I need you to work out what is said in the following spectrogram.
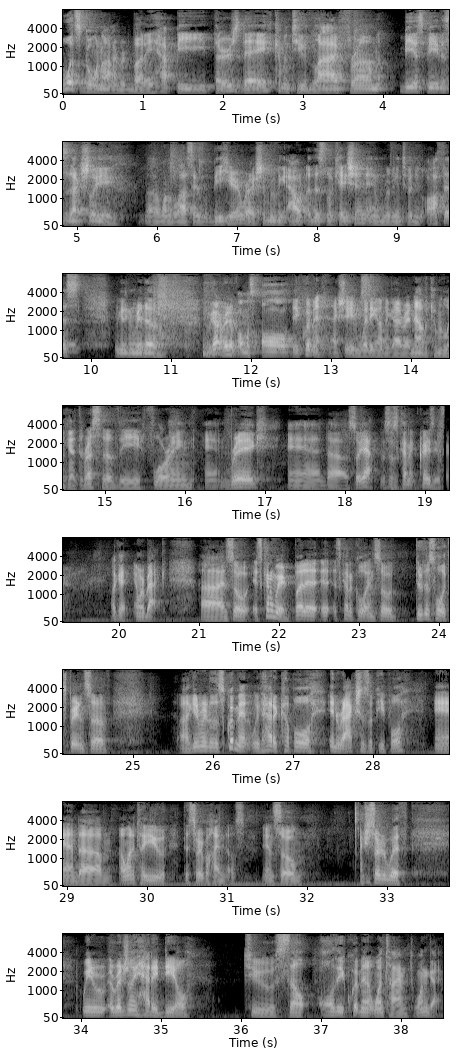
What's going on, everybody? Happy Thursday. Coming to you live from BSB. This is actually uh, one of the last days we'll be here. We're actually moving out of this location and moving into a new office. We're getting rid of, we got rid of almost all the equipment. Actually, I'm waiting on the guy right now to come and look at the rest of the flooring and rig. And uh, so, yeah, this is kind of crazy. Okay, and we're back. Uh, and so it's kind of weird, but it, it's kind of cool. And so through this whole experience of uh, getting rid of this equipment, we've had a couple interactions with people and um, I want to tell you the story behind those. And so, I actually started with we originally had a deal to sell all the equipment at one time to one guy,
